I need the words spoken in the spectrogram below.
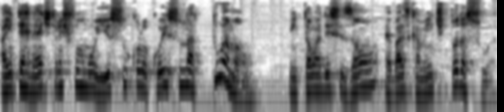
A internet transformou isso, colocou isso na tua mão. Então a decisão é basicamente toda sua.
